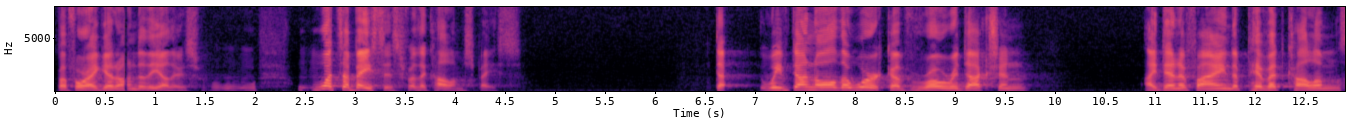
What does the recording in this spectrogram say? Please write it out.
before I get on to the others. What's a basis for the column space? We've done all the work of row reduction, identifying the pivot columns,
